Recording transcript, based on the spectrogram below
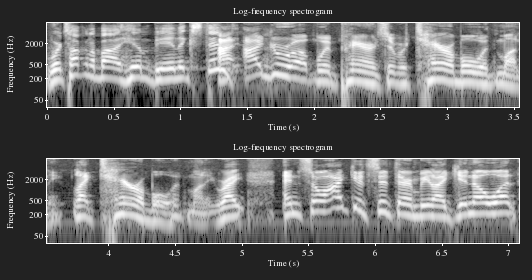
We're talking about him being extended. I, I grew up with parents that were terrible with money, like terrible with money, right? And so I could sit there and be like, you know what?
